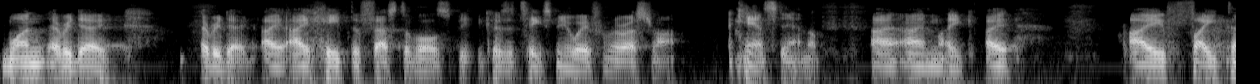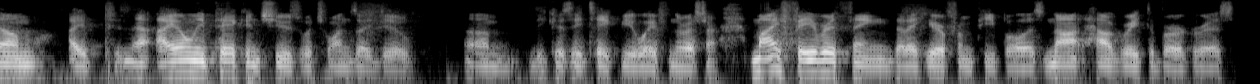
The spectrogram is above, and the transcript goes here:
One every day, every day. I, I hate the festivals because it takes me away from the restaurant. I can't stand them. I, I'm like I I fight them. I I only pick and choose which ones I do um, because they take me away from the restaurant. My favorite thing that I hear from people is not how great the burger is,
